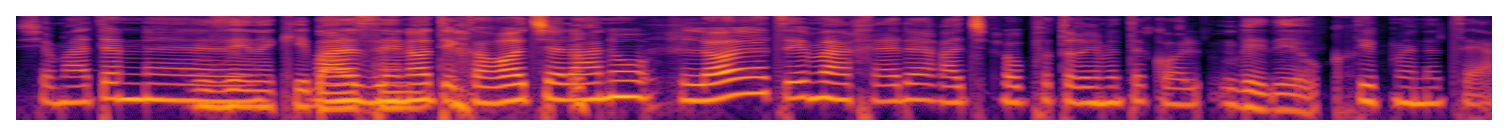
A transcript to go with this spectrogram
שמעתן אה. מאזינות יקרות שלנו, לא יוצאים מהחדר עד שלא פותרים את הכל. בדיוק. טיפ מנצח.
